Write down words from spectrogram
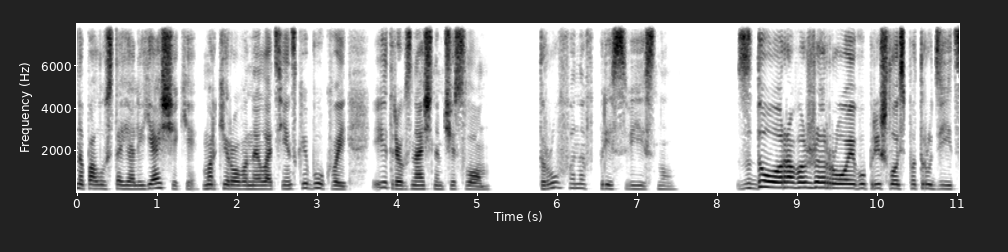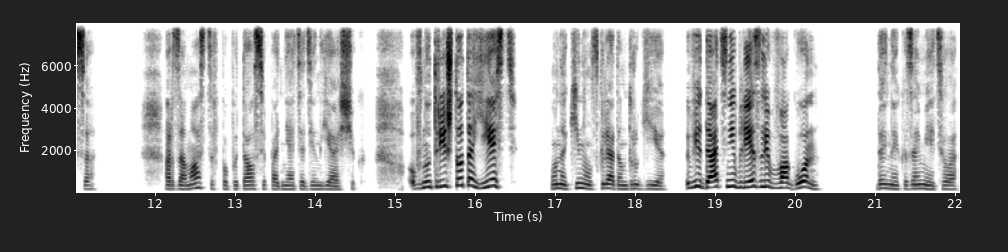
На полу стояли ящики, маркированные латинской буквой и трехзначным числом. Труфанов присвистнул. Здорово же Роеву пришлось потрудиться. Арзамасцев попытался поднять один ящик. «Внутри что-то есть!» Он окинул взглядом другие. «Видать, не влезли в вагон!» Дайнека заметила.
